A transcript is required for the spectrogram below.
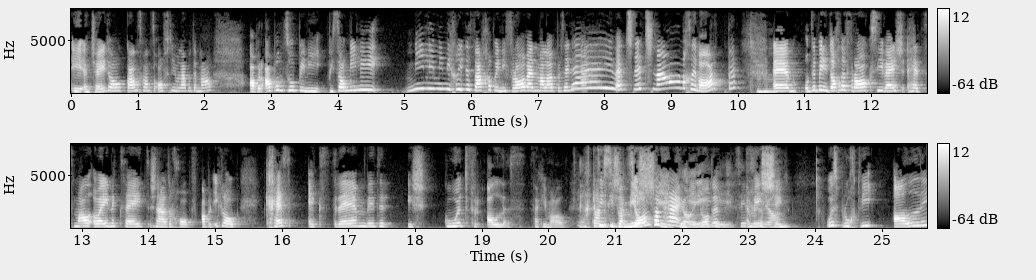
Ich entscheide auch ganz, ganz oft im Leben danach. Aber ab und zu bin ich bei so mini, mini, mini kleinen Sachen bin ich froh, wenn mal jemand sagt, hey, willst du nicht schnell noch ein bisschen warten? Ähm, und dann bin ich doch eine Frage gewesen, weisst, hat es mal auch einer gesagt, schnell der Kopf. Aber ich glaube, kein Extrem wieder ist gut für alles, sag ich mal. Ich glaube, es ist situationsabhängig, ja, eh, oder? sicher, eine Mischung. ja. Und es braucht wie alle,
